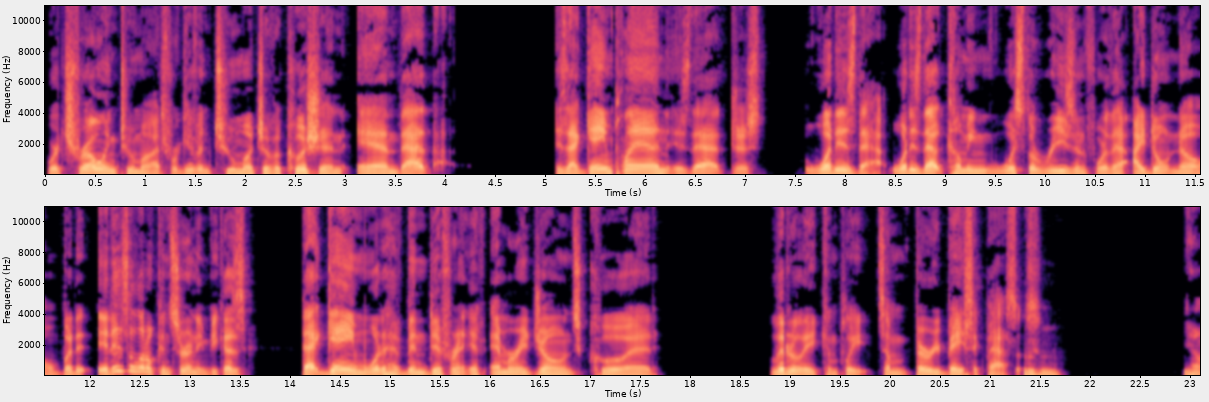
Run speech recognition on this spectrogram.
We're trailing too much. We're given too much of a cushion. And that is that game plan? Is that just what is that? What is that coming? What's the reason for that? I don't know. But it, it is a little concerning because that game would have been different if Emory Jones could literally complete some very basic passes. Mm-hmm.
